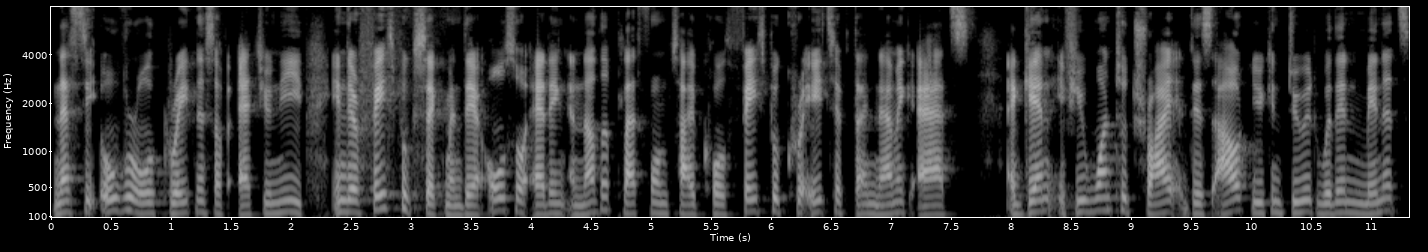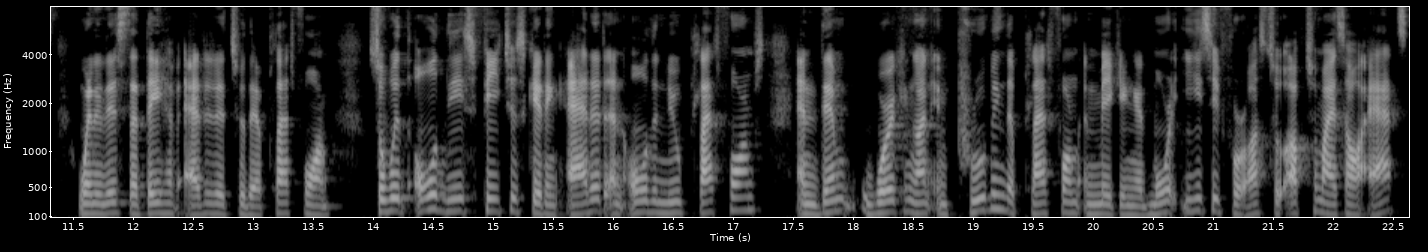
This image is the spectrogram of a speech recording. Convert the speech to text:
And that's the overall greatness of AdYouNeed. In their Facebook segment, they're also adding another platform type called Facebook Creative Dynamic Ads. Again, if you want to try this out, you can do it within minutes when it is that they have added it to their platform. So with all these features getting added and all the new platforms and them working on improving the platform and making it more easy for us to optimize our ads,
